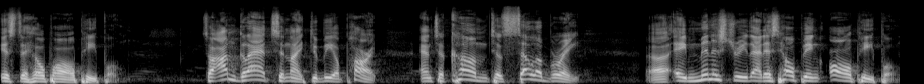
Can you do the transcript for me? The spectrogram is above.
is to help all people. So I'm glad tonight to be a part and to come to celebrate uh, a ministry that is helping all people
